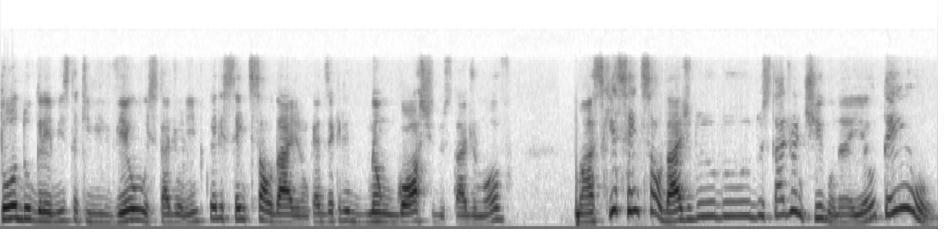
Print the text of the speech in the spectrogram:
todo gremista que viveu o estádio olímpico ele sente saudade. Não quer dizer que ele não goste do estádio novo, mas que sente saudade do, do, do estádio antigo, né? E eu tenho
